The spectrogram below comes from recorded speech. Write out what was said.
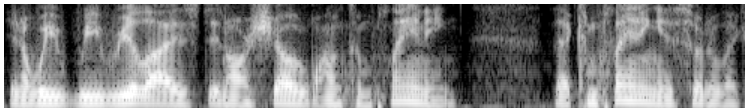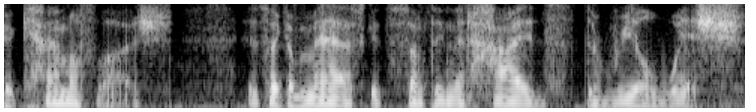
you know, we, we realized in our show on complaining that complaining is sort of like a camouflage. It's like a mask. It's something that hides the real wish,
